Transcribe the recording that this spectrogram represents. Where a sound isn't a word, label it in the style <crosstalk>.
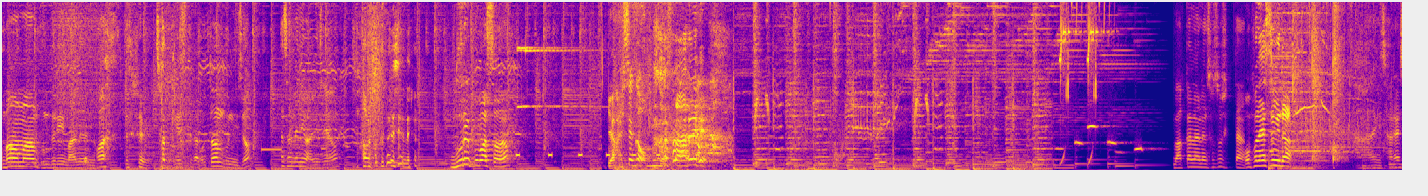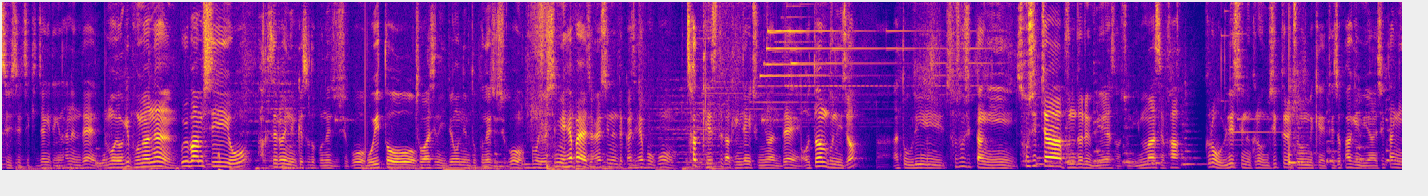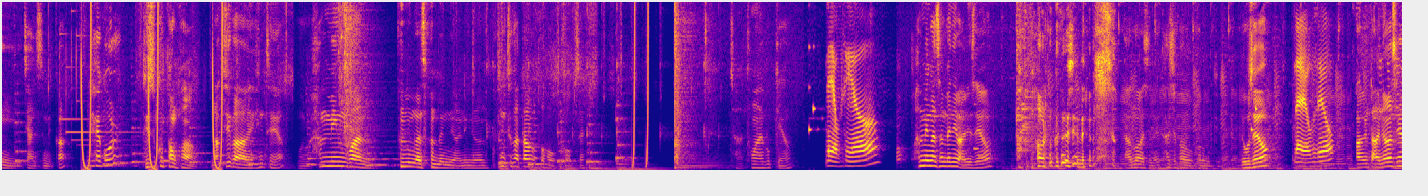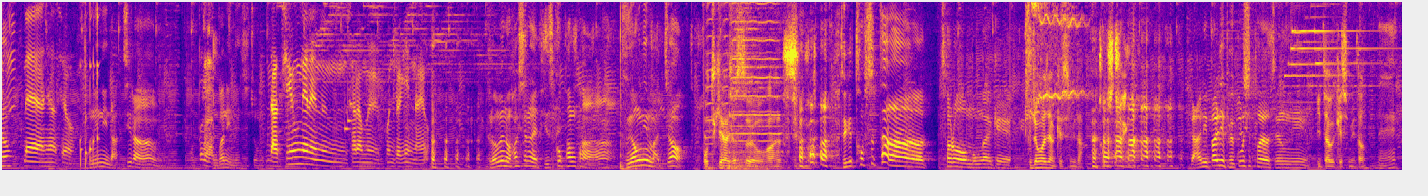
어마어마한 분들이 많은 화들을 첫 게스트가 어떤 분이죠? 한 선배님 아니세요? 바로 끊으시네요. 물을 뽑았어요? 야 할 생각 없는 거야. <laughs> 아니. 맛깔나는 소소식당 오픈했습니다. 아 이게 잘할 수 있을지 긴장이 되긴 하는데 뭐 여기 보면은 꿀밤 CEO 박세로이님께서도 보내주시고 모히또 좋아하시는 이병호님도 보내주시고 한번 열심히 해봐야죠 할 수 있는 데까지 해보고 첫 게스트가 굉장히 중요한데 어떤 분이죠? 아, 또 우리 소소식당이 소식자 분들을 위해서 좀 입맛을 확 끌어올릴 수 있는 그런 음식들을 좀 이렇게 대접하기 위한 식당이지 않습니까? 해골? 디스코 팡팡 낙지가 힌트예요? 뭐 한민관 한민관 선배님 아니면 힌트가 따로 또더 없어요? 자 통화해볼게요 네, 여보세요? 한민관 선배님 아니세요? <laughs> 바로 끊으시네요 단호하시네 다시 바로 걸어볼게요 여보세요? 네, 여보세요? 아 일단 안녕하세요 네, 안녕하세요. 본인이 낙지랑 어떤 연관이 있는지 좀 낚시 흉내내는 사람을 본 적이 있나요? <laughs> 그러면 은 확실하네 디스코 팡팡 구형님 맞죠? 어떻게 하셨어요? 아, 정말 <laughs> 되게 톱스타처럼 뭔가 이렇게 부정하지 않겠습니다. <laughs> 아니 빨리 뵙고 싶어요 두형님 이따 뵙겠습니다. 네.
